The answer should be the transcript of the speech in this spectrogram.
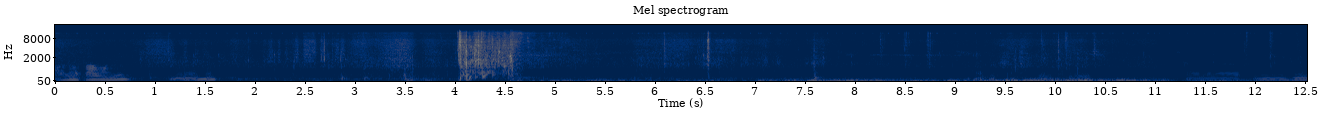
All gonna fall on you. Mm-hmm. Mm-hmm.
